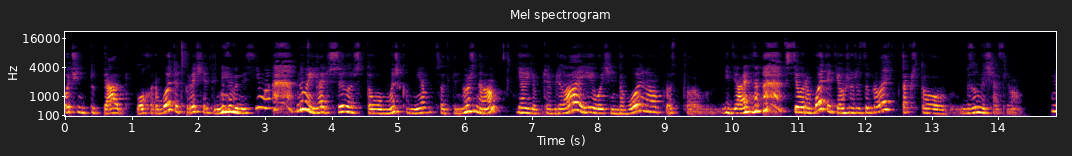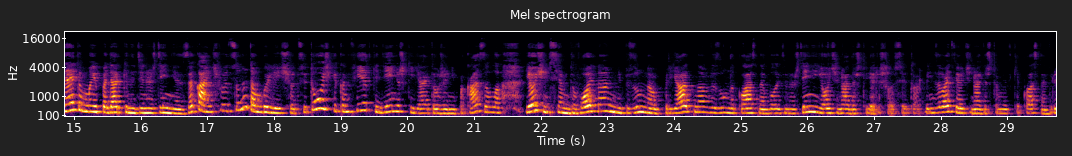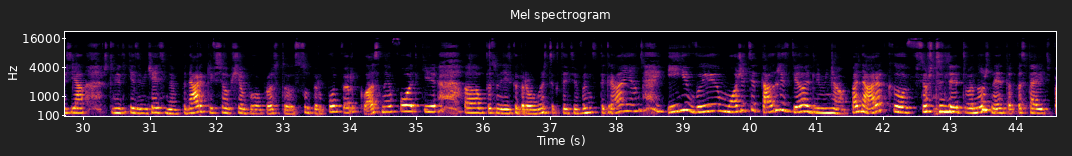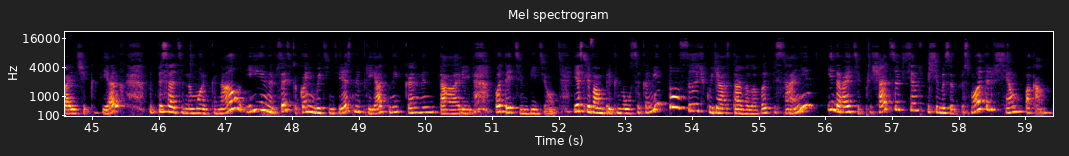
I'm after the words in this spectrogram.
очень тупят, плохо работают, короче, это невыносимо. Ну и я решила, что мышка мне все-таки нужна. Я ее приобрела и очень довольна, просто идеально все работает, я уже разобралась, так что безумно счастлива. На этом мои подарки на день рождения заканчиваются. Ну, там были еще цветочки, конфетки, денежки. Я это уже не показывала. Я очень всем довольна. Мне безумно приятно, безумно классное было день рождения. Я очень рада, что я решила все это организовать. Я очень рада, что у меня такие классные друзья, что у меня такие замечательные подарки. Все вообще было просто супер-пупер. Классные фотки, а, посмотреть, которые вы можете, кстати, в Инстаграме. И вы можете также сделать для меня подарок. Все, что для этого нужно, это поставить пальчик пальчик вверх, подписаться на мой канал и написать какой-нибудь интересный, приятный комментарий под этим видео. Если вам приглянулся коммент, то ссылочку я оставила в описании. И давайте прощаться. Всем спасибо за просмотр. Всем пока!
